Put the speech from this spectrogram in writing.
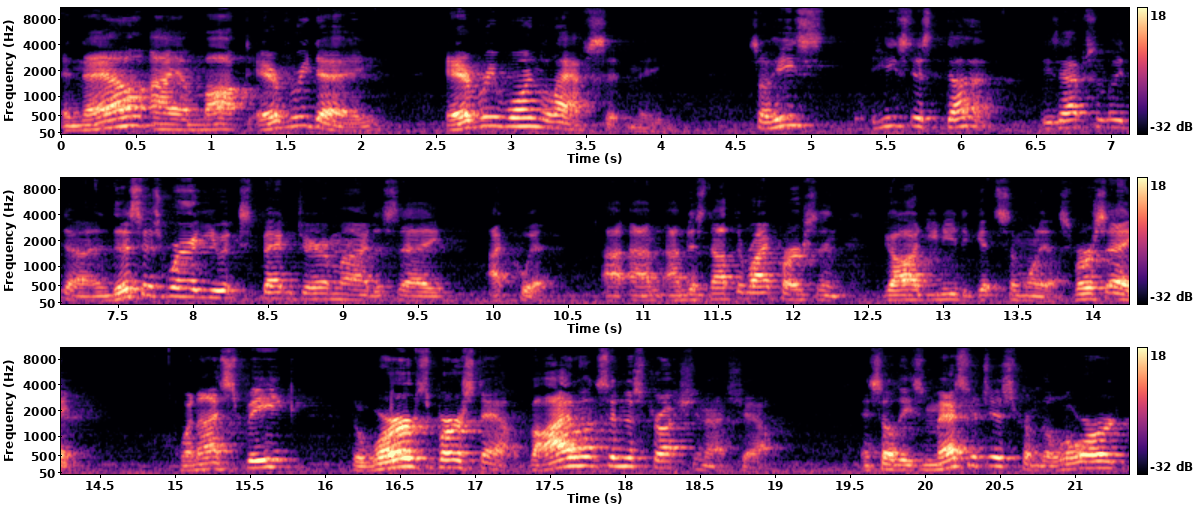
And now I am mocked every day Everyone laughs at me. So he's he's just done. He's absolutely done. And this is where you expect Jeremiah to say, I quit. I, am I'm just not the right person. God, you need to get someone else. Verse 8 When I speak, the words burst out. Violence and destruction I shout. And so these messages from the Lord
